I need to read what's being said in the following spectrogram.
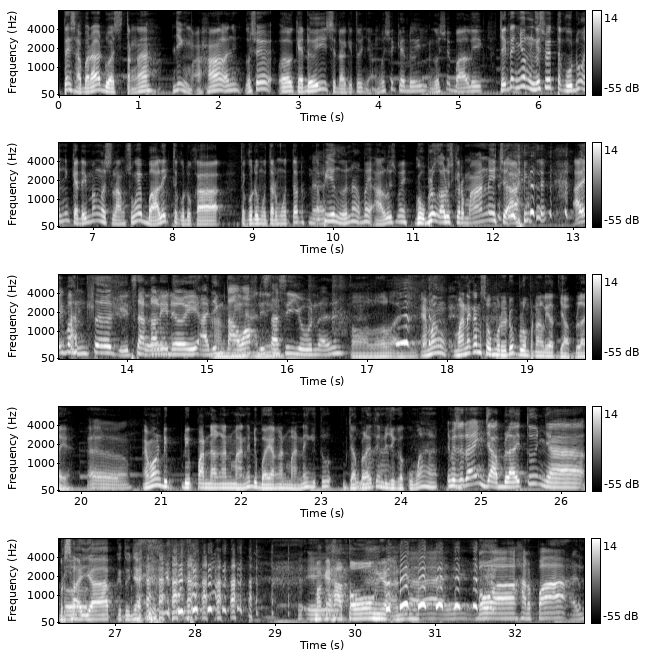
teh sabaraha dua setengah anjing mahal anjing geus we uh, kedei sedah gitu nya geus we kedei geus we balik cing teh nyun geus we teu kudu anjing kedei mah geus langsung we balik teu kudu ka teu kudu muter-muter tapi yang ngeunah bae alus bae goblok alus keur maneh ceu aing teh aing mah henteu gitu Sakali deui anjing tawaf di stasiun anjing. Tolol anjing. Emang mana kan seumur hidup belum pernah lihat Jabla ya? Eh, Emang di, di pandangan mana, di bayangan mana gitu, Jabla itu yang dijaga kumaha? ya maksudnya aing jabla itu nya eh, Bersayap gitunya. Pakai hatong ya anjing. Anjing, Bawa harpa.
